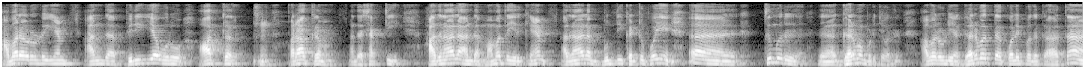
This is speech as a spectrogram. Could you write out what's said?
அவரவருடைய அந்த பெரிய ஒரு ஆற்றல் பராக்கிரமம் அந்த சக்தி அதனால் அந்த மமத்தை இருக்கேன் அதனால் புத்தி கெட்டு போய் திமிரு கர்வம் பிடிச்சவர்கள் அவருடைய கர்வத்தை குலைப்பதற்காகத்தான்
